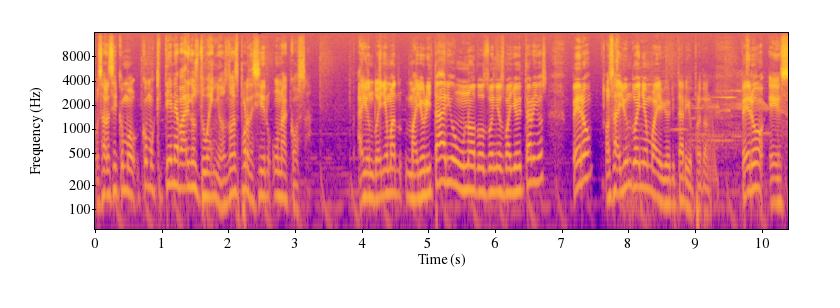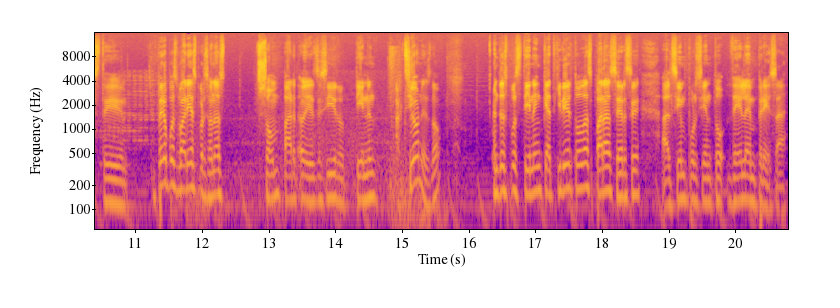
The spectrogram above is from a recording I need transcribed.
pues ahora sí como, como que tiene varios dueños, no es por decir una cosa. Hay un dueño mayoritario, uno o dos dueños mayoritarios, pero, o sea, hay un dueño mayoritario, perdón. Pero, este, pero pues varias personas son parte, es decir, tienen acciones, ¿no? Entonces, pues tienen que adquirir todas para hacerse al 100% de la empresa.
